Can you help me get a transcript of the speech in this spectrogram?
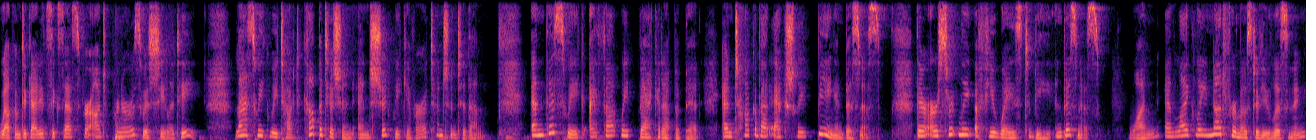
Welcome to Guided Success for Entrepreneurs with Sheila T. Last week we talked competition and should we give our attention to them. And this week I thought we'd back it up a bit and talk about actually being in business. There are certainly a few ways to be in business. One, and likely not for most of you listening,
